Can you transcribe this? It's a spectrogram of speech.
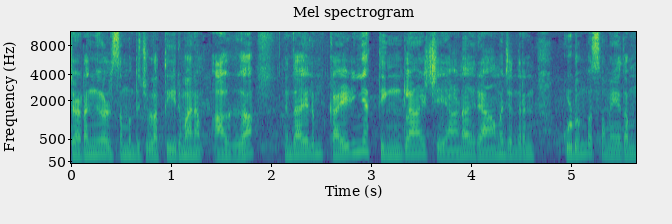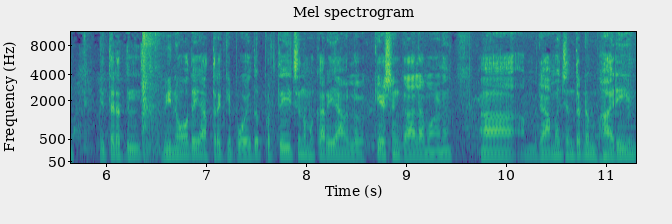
ചടങ്ങുകൾ സംബന്ധിച്ചുള്ള തീരുമാനം ആകുക. എന്തായാലും കഴിഞ്ഞ തിങ്കളാഴ്ചയാണ് രാമചന്ദ്രൻ കുടുംബസമേതം ഇത്തരത്തിൽ വിനോദയാത്രയ്ക്ക് പോയത്. പ്രത്യേകിച്ച് നമുക്കറിയാമല്ലോ വെക്കേഷൻ കാലമാണ്. രാമചന്ദ്രനും ഭാര്യയും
